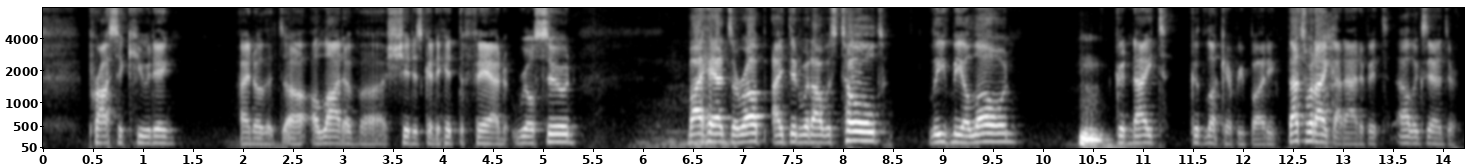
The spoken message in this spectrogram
prosecuting. I know that uh, a lot of uh, shit is going to hit the fan real soon. My hands are up. I did what I was told. Leave me alone. Hmm. Good night. Good luck, everybody. That's what I got out of it, Alexander.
